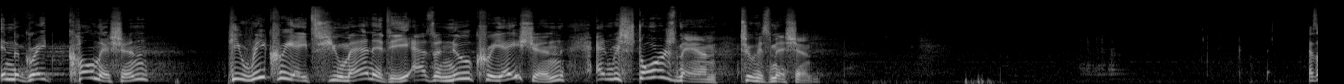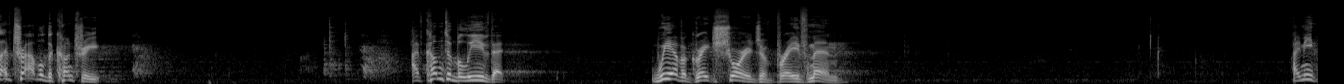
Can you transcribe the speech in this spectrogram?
in the Great Commission, he recreates humanity as a new creation and restores man to his mission. As I've traveled the country, I've come to believe that we have a great shortage of brave men. I meet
